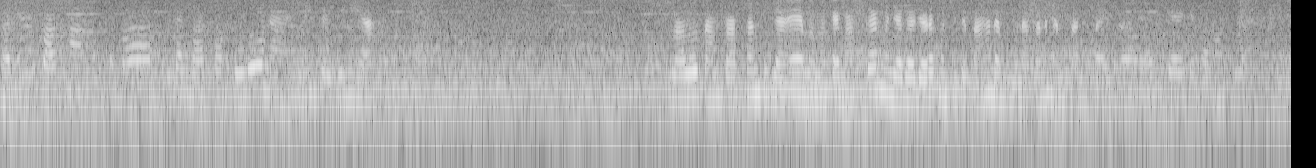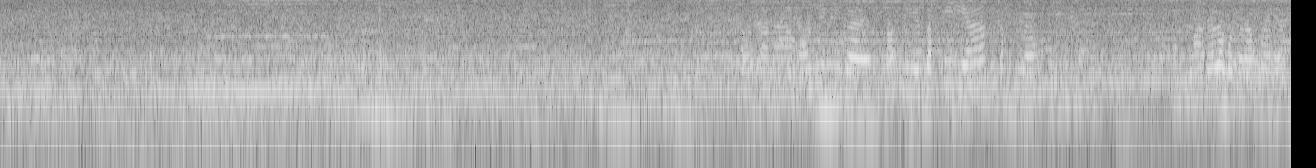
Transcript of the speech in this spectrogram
tadi pas masuk kita scan barcode dulu nah ini kayak gini ya lalu tampakkan 3M memakai masker menjaga jarak mencuci tangan dan menggunakan hand sanitizer. Oke kita masuk. Suasana mall ini guys. Masih sepi ya sepi banget. Adalah beberapa yang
